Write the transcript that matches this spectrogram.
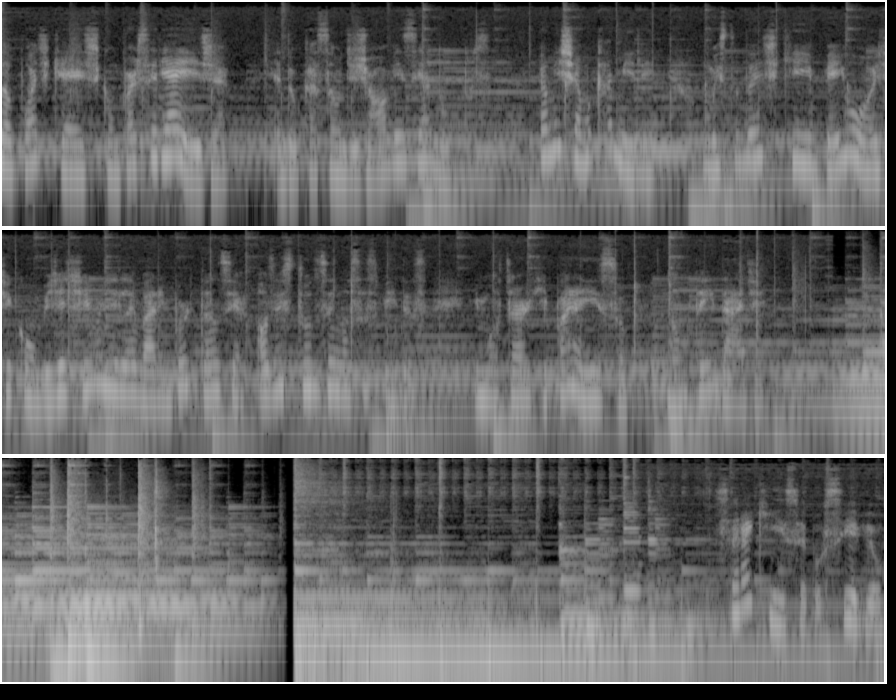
ao podcast com parceria EJA, Educação de Jovens e Adultos. Eu me chamo Camille, uma estudante que veio hoje com o objetivo de levar importância aos estudos em nossas vidas e mostrar que para isso não tem idade. Será que isso é possível?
